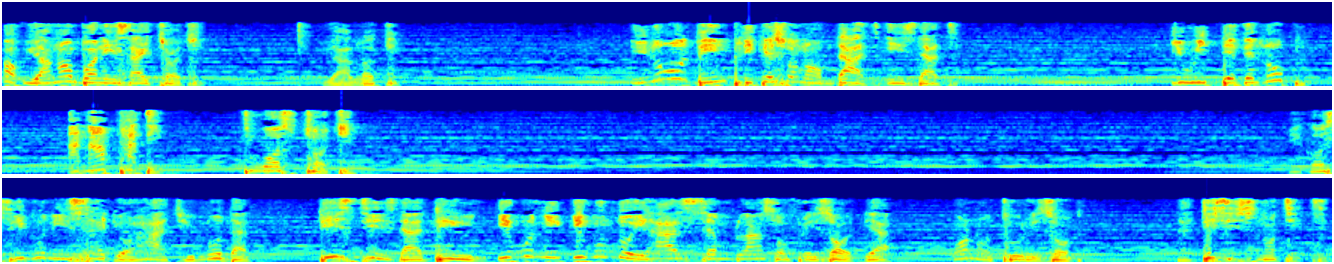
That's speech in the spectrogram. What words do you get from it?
Oh, you are not born inside church. You are lucky. You know the implication of that is that you will develop an apathy towards church. Because even inside your heart, you know that these things that are doing, even if, even though it has semblance of result, there are one or two result. That this is not it.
